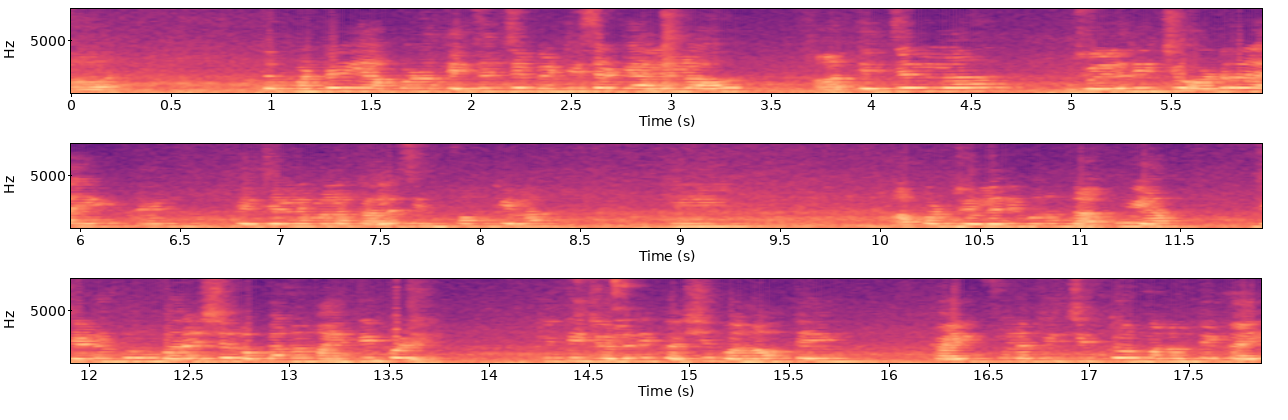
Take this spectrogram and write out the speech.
आहोत. तर मंडळी आपण तेजलच्या भेटीसाठी आलेलो आहोत. अं, तेजल ज्वेलरीची ऑर्डर आहे आणि तेजलने मला कालच इन्फॉर्म केला की आपण ज्वेलरी बनवून दाखवूया. जेणेकरून बऱ्याचशा लोकांना माहिती पडेल की ती ज्वेलरी कशी बनवते काही फुलं ती चिकटून बनवते काही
